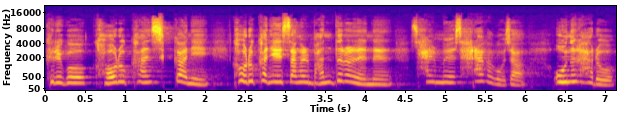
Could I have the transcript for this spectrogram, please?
그리고 거룩한 습관이 거룩한 일상을 만들어내는 삶을 살아가고자 오늘 하루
